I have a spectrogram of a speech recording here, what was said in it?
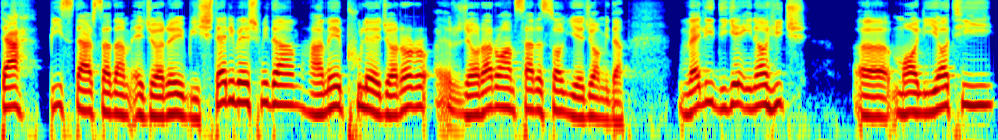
10 20 درصدم اجاره بیشتری بهش میدم همه پول اجاره رو, اجاره رو هم سر سال یه جا میدم. ولی دیگه اینا هیچ مالیاتی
